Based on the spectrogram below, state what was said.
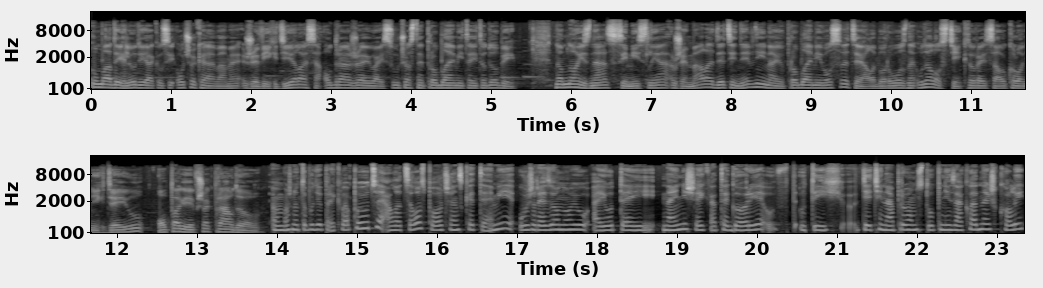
U mladých ľudí ako si očakávame, že v ich dielach sa odrážajú aj súčasné problémy tejto doby. No mnohí z nás si myslia, že malé deti nevnímajú problémy vo svete alebo rôzne udalosti, ktoré sa okolo nich dejú, opak je však pravdou. Možno to bude prekvapujúce, ale celospoločenské témy už rezonujú aj u tej najnižšej kategórie, u tých detí na prvom stupni základnej školy.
